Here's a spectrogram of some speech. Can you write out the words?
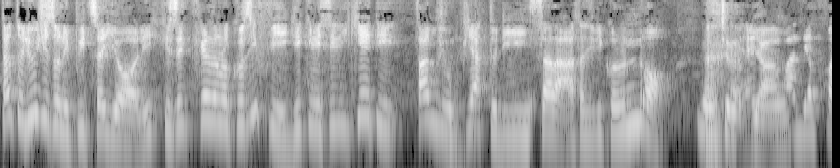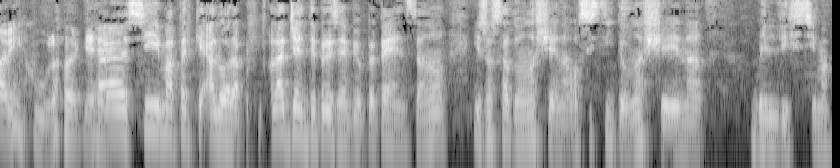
Tanto, lì ci sono i pizzaioli che si credono così fighi che se gli chiedi fammi un piatto di insalata ti dicono no. Non ce l'abbiamo. mandi a fare in culo perché... Eh, sì, ma perché allora la gente, per esempio, pe- pensa, no? Io sono stato a una scena, ho assistito a una scena bellissima.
